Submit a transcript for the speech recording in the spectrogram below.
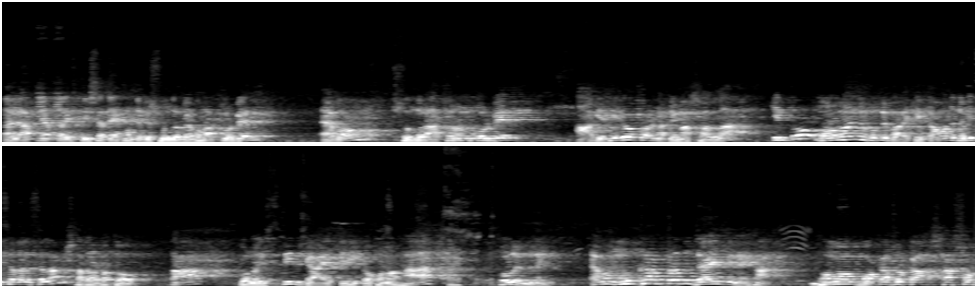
তাহলে আপনি আপনার স্ত্রীর সাথে এখন থেকে সুন্দর ব্যবহার করবেন এবং সুন্দর আচরণ করবেন। আগে থেকেও করেন আপনি মাসাল্লাহ কিন্তু মনোমালিন্য হতে পারে, কিন্তু আমাদের নবী সাল্লাহ সাল্লাম সাধারণত তার কোন স্ত্রীর গায়ে তিনি কখনো হাত তোলেন নাই। এবং মুখ খারাপ করা তো জায়েজই নাই হ্যাঁ। ধমক, বকাঝকা, শাসন,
